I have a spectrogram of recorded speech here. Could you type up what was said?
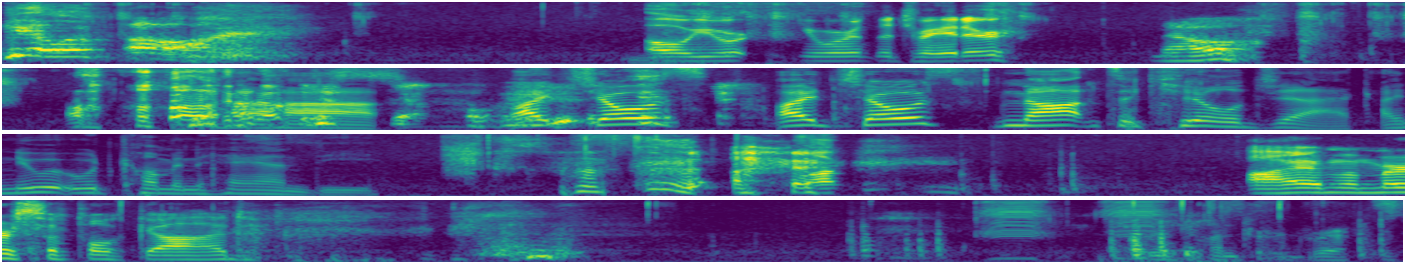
Kill him! Oh! Oh, you were you weren't the traitor. No. Oh, no. I chose I chose not to kill Jack. I knew it would come in handy. I am a merciful god. 300 reference.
